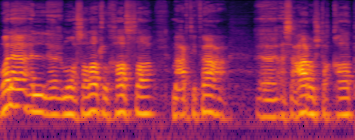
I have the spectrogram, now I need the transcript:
ولا المواصلات الخاصة مع ارتفاع آه، أسعار مشتقات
